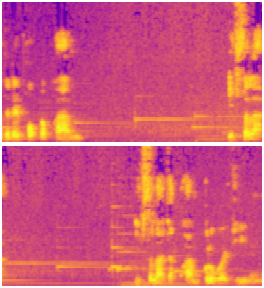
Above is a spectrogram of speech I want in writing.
เราจะได้พบกับความ อิสระ อิสระจากความกลัวอีกทีหนึ่ง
